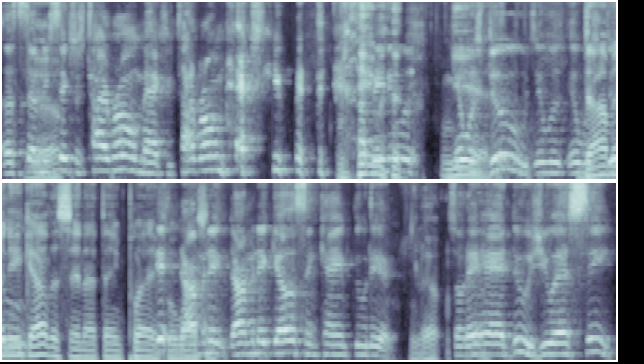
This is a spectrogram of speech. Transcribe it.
uh, 76ers, Tyrone Maxey. Tyrone Maxey. I mean, it was it was dudes. It was it was Dominique dudes. Ellison, I think, played Yeah, for Washington. Dominic Dominic Ellison came through there. Yep. So they had dudes. USC,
